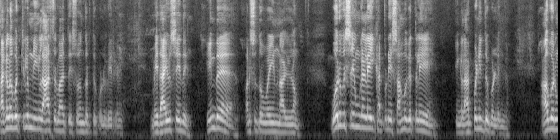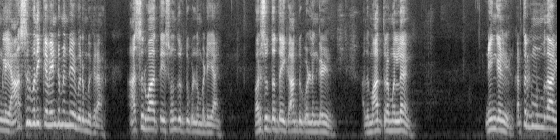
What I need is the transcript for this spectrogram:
சகலவற்றிலும் நீங்கள் ஆசீர்வாதத்தை சுதந்திரத்துக் கொள்வீர்கள். மே தயவு செய்து இந்த பரிசுத்த ஓய்வு நாளிலும் ஒரு விஷயம் உங்களை கர்த்தருடைய சமூகத்திலே நீங்கள் அர்ப்பணித்துக் கொள்ளுங்கள். அவர் உங்களை ஆசிர்வதிக்க வேண்டும் என்றே விரும்புகிறார். ஆசிர்வாதத்தை சுதந்திரத்துக் கொள்ளும்படியாய் பரிசுத்தத்தை காத்து கொள்ளுங்கள். அது மாத்திரமல்ல நீங்கள் கர்த்தருக்கு முன்பதாக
